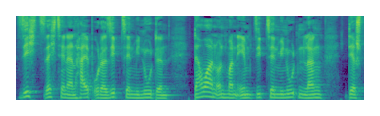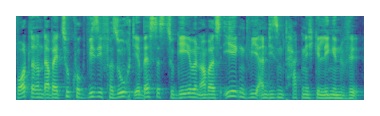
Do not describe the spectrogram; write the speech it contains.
sich 16,5 oder 17 Minuten dauern und man eben 17 Minuten lang der Sportlerin dabei zuguckt, wie sie versucht, ihr Bestes zu geben, aber es irgendwie an diesem Tag nicht gelingen will.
